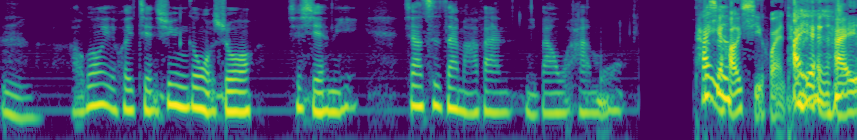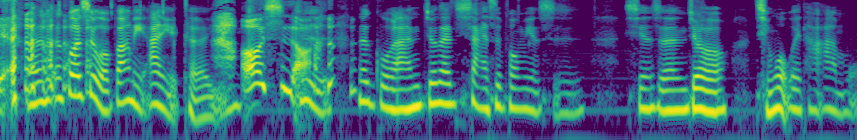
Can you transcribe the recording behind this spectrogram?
嗯，老公也回简讯跟我说：“谢谢你，下次再麻烦你帮我按摩。”他也好喜欢，他也很嗨耶。或是我帮你按也可以。哦，是哦。是，那果然就在下一次封面时，先生就请我为他按摩。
